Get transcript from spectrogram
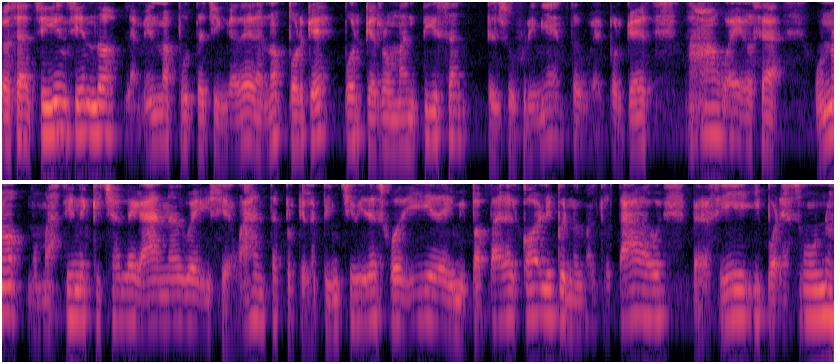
O sea, siguen siendo la misma puta chingadera, ¿no? ¿Por qué? Porque el sufrimiento, güey, porque es, no, güey, o sea, uno nomás tiene que echarle ganas, güey, y se aguanta porque la pinche vida es jodida y mi papá era alcohólico y nos maltrataba, güey, pero así, y por eso uno,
